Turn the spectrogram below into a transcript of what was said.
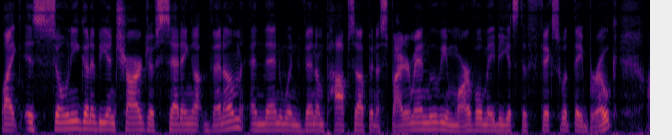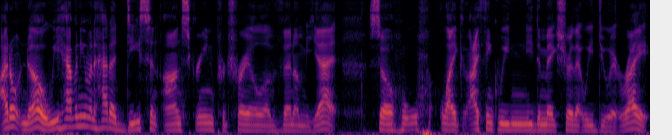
Like, is Sony going to be in charge of setting up Venom? And then when Venom pops up in a Spider Man movie, Marvel maybe gets to fix what they broke? I don't know. We haven't even had a decent on screen portrayal of Venom yet. So, like, I think we need to make sure that we do it right.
